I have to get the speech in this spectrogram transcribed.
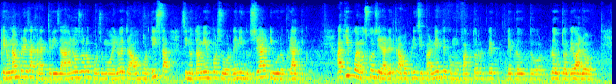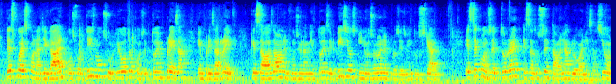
que era una empresa caracterizada no solo por su modelo de trabajo fordista, sino también por su orden industrial y burocrático. Aquí podemos considerar el trabajo principalmente como un factor de, productor, productor de valor. Después, con la llegada del postfordismo, surge otro concepto de empresa, empresa red, que está basado en el funcionamiento de servicios y no solo en el proceso industrial. Este concepto red está sustentado en la globalización,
